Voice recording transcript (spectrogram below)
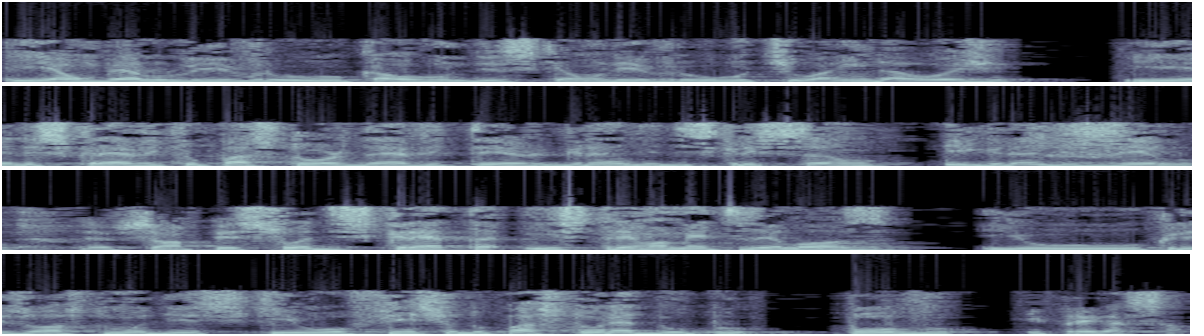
E é um belo livro, o Calhoun diz que é um livro útil ainda hoje, e ele escreve que o pastor deve ter grande discrição e grande zelo. Deve ser uma pessoa discreta e extremamente zelosa. E o Crisóstomo diz que o ofício do pastor é duplo: povo e pregação.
